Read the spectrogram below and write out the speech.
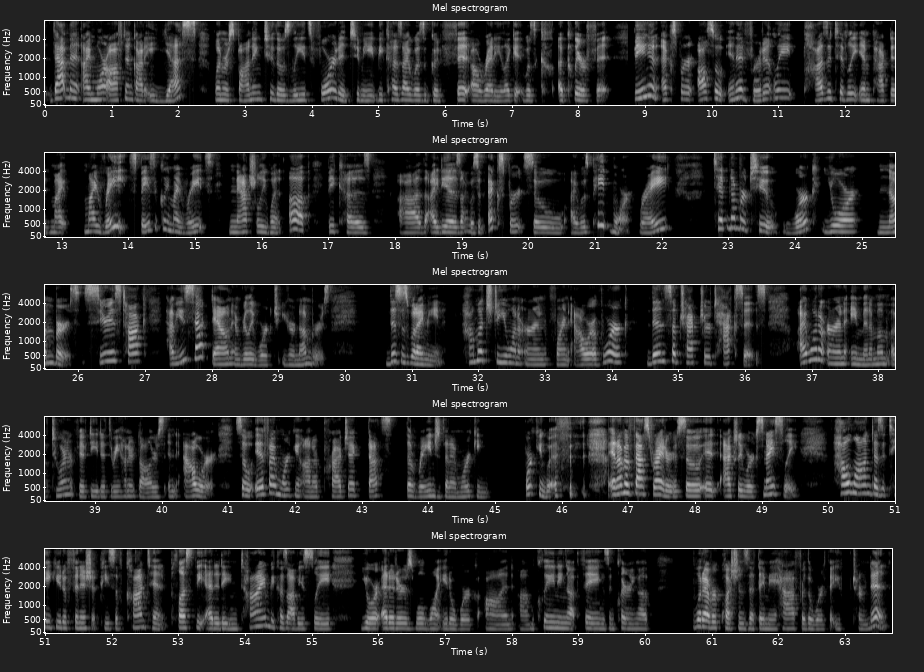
That meant I more often got a yes when responding to those leads forwarded to me because I was a good fit already, like it was a clear fit. Being an expert also inadvertently positively impacted my my rates basically my rates naturally went up because uh, the idea is i was an expert so i was paid more right tip number two work your numbers serious talk have you sat down and really worked your numbers this is what i mean how much do you want to earn for an hour of work then subtract your taxes I want to earn a minimum of 250 to $300 an hour. So if I'm working on a project, that's the range that I'm working working with. and I'm a fast writer, so it actually works nicely. How long does it take you to finish a piece of content plus the editing time? Because obviously, your editors will want you to work on um, cleaning up things and clearing up whatever questions that they may have for the work that you've turned in.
